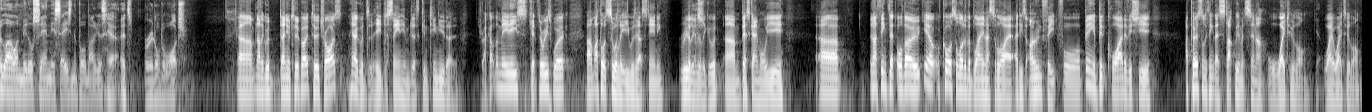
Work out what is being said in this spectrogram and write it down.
low on middle sand this season, the poor buggers. Yeah, it's brutal to watch. Um, another good Daniel Tupou, two tries. How good's it he? Just seeing him just continue to rack up the meaties, get through his work. Um, I thought Suaalii was outstanding, really, Yes. really good. Um, best game all year. Uh, and I think that although, yeah, of course, a lot of the blame has to lie at his own feet for being a bit quieter this year. I personally think they stuck with him at centre way too long. Yep. Way, way too long.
